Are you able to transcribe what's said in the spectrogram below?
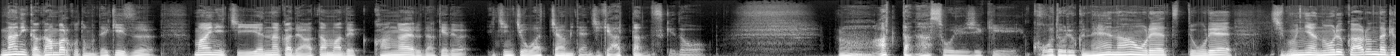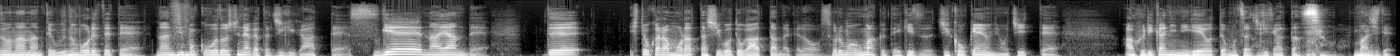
何か頑張ることもできず毎日家の中で頭で考えるだけで一日終わっちゃうみたいな時期あったんですけどうんあったなそういう時期。行動力ねえな俺つって。俺自分には能力あるんだけどななんてうぬぼれてて何にも行動しなかった時期があってすげえ悩んでで人からもらった仕事があったんだけどそれもうまくできず自己嫌悪に陥ってアフリカに逃げようって思ってた時期があったんですよ。マジで。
